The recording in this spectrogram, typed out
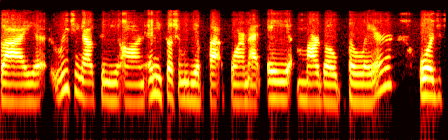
by reaching out to me on any social media platform at a Margot Blair or just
